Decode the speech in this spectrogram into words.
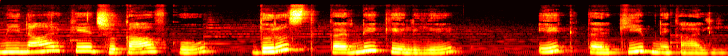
मीनार के झुकाव को दुरुस्त करने के लिए एक तरकीब निकाली।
